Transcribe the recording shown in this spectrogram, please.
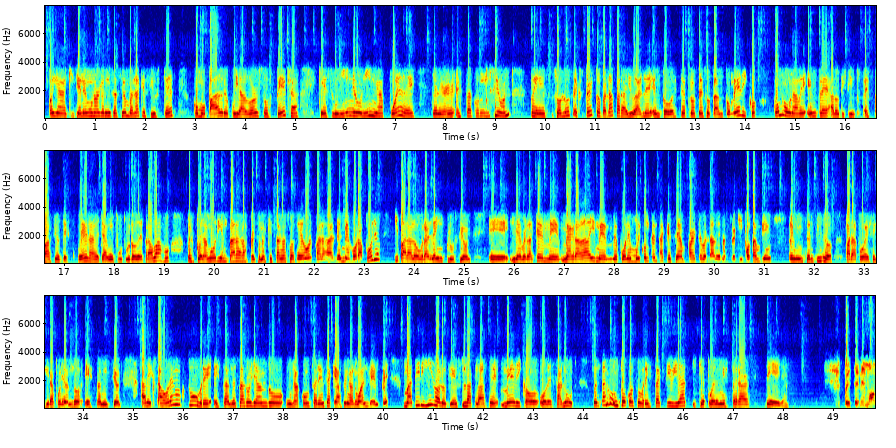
oigan, aquí tienen una organización, ¿verdad? Que si usted como padre o cuidador sospecha que su niño o niña puede tener esta condición, pues son los expertos, ¿verdad? Para ayudarle en todo este proceso, tanto médico como una vez entre a los distintos espacios de escuela, ya en un futuro de trabajo, pues puedan orientar a las personas que están a su alrededor para darle el mejor apoyo y para lograr la inclusión. Eh, y de verdad que me, me agrada y me, me pone muy contenta que sean parte verdad de nuestro equipo también en un sentido para poder seguir apoyando esta misión. Alex, ahora en octubre están desarrollando una conferencia que hacen anualmente más dirigido a lo que es la clase médica o de salud Cuéntanos un poco sobre esta actividad y qué pueden esperar de ella. Pues tenemos,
